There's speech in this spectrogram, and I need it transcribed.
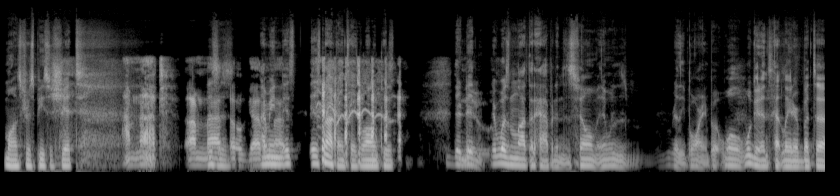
monstrous piece of shit. I'm not. I'm not. is- oh God. I I'm mean, not. it's it's not going to take long because there did No. there wasn't a lot that happened in this film, and it was really boring. But we'll we'll get into that later. But uh,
